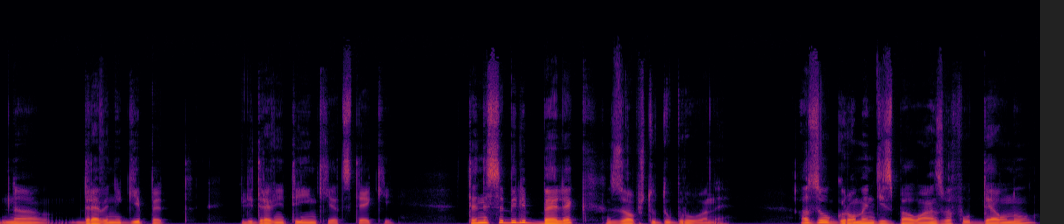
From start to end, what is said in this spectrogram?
на древен Египет или древните инки ацтеки, те не са били белег за общо добруване, а за огромен дисбаланс в отделно,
